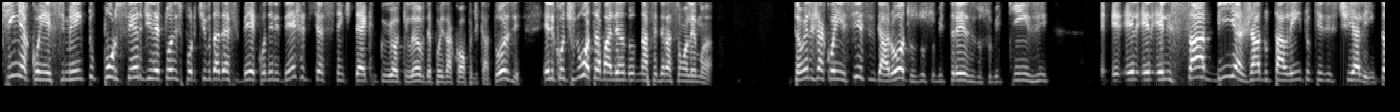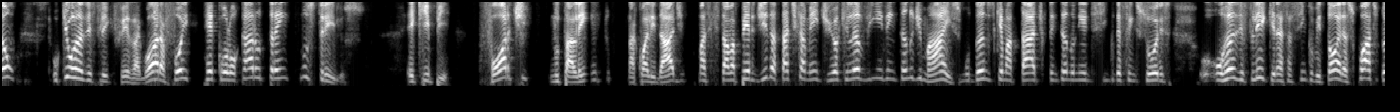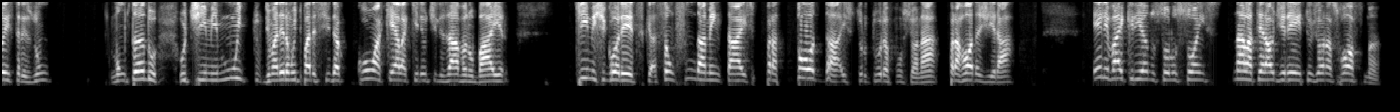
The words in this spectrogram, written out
tinha conhecimento por ser diretor esportivo da DFB. Quando ele deixa de ser assistente técnico do Joachim Löw depois da Copa de 14, ele continua trabalhando na Federação Alemã. Então ele já conhecia esses garotos do sub-13, do sub-15. Ele, ele, ele, sabia já do talento que existia ali. Então, O que o Hansi Flick fez agora foi recolocar o trem nos trilhos. Equipe forte no talento, na qualidade, mas que estava perdida taticamente. O Joachim Löw vinha inventando demais, mudando esquema tático, tentando linha de cinco defensores. O, o Hansi Flick, nessas cinco vitórias, 4-2-3-1, montando o time muito de maneira muito parecida com aquela que ele utilizava no Bayern. Kimmich e Goretzka são fundamentais para toda a estrutura funcionar, para a roda girar. Ele vai criando soluções na lateral direita, o Jonas Hoffmann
